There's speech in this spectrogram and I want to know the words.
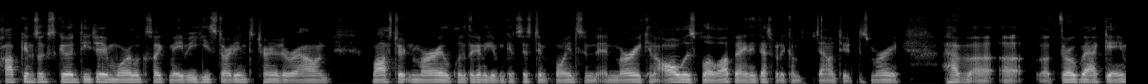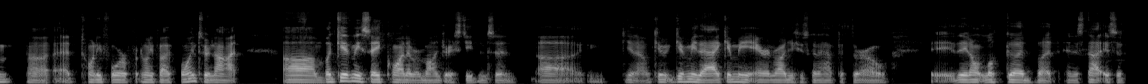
Hopkins looks good. DJ Moore looks like maybe he's starting to turn it around. Mostert and Murray look like they're going to give him consistent points, and, and Murray can always blow up. And I think that's what it comes down to. Does Murray have a, a, a throwback game uh, at 24 for 25 points or not? Um, but give me Saquon and Rhamondre Stevenson. Uh, you know, give, give me that. Give me Aaron Rodgers, who's going to have to throw. Eh, they don't look good, but and it's not. It's a,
